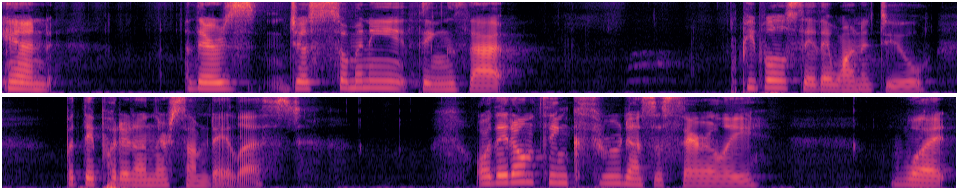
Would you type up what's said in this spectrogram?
And there's just so many things that people say they want to do, but they put it on their someday list. Or they don't think through necessarily what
